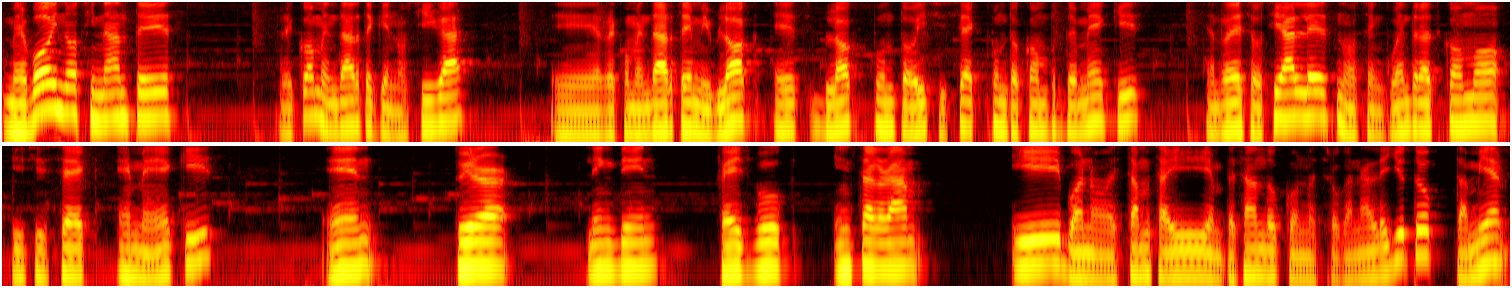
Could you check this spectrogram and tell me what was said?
me voy no sin antes recomendarte que nos sigas. Eh, recomendarte mi blog es blog.easysec.com.mx en redes sociales nos encuentras como EasySecMX en Twitter, LinkedIn, Facebook, Instagram y bueno, estamos ahí empezando con nuestro canal de YouTube también.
